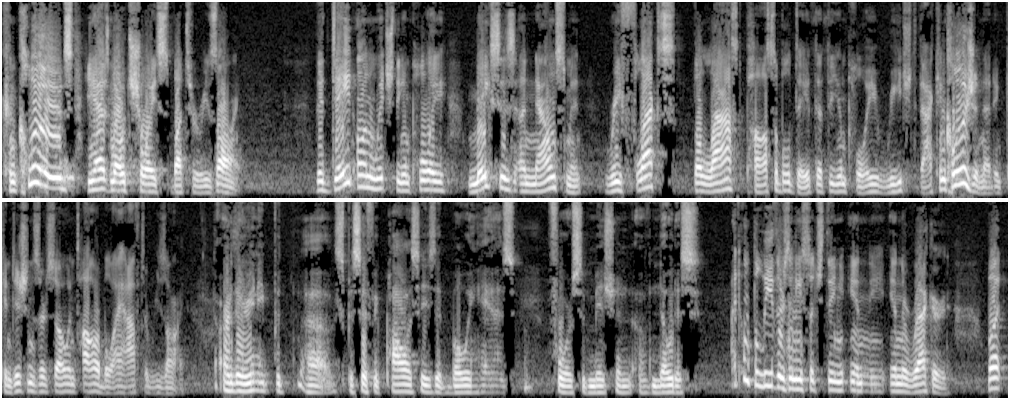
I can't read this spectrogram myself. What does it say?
concludes he has no choice but to resign. The date on which the employee makes his announcement reflects the last possible date that the employee reached that conclusion that conditions are so intolerable I have to resign. Are there any uh, specific policies that Boeing has for submission of notice? I don't believe there's any such thing in the in the record, but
